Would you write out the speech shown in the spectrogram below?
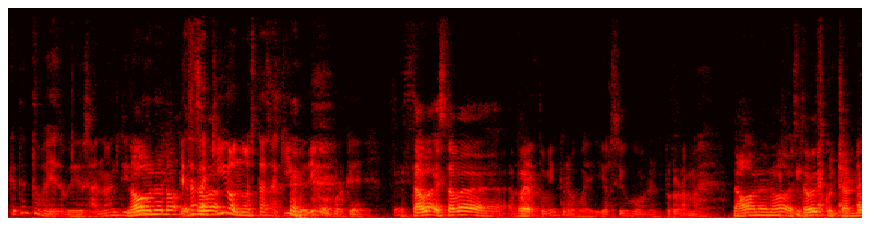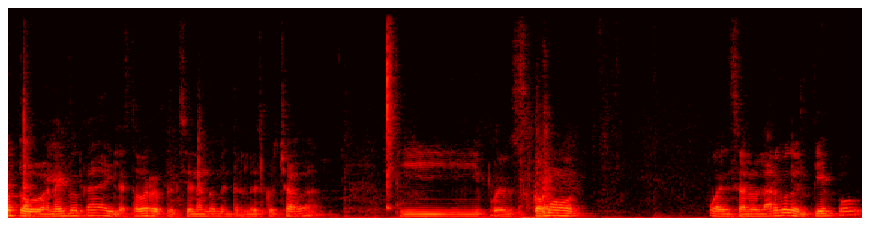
¿Qué tanto ves, güey? O sea, no entiendo. No, no, no, ¿Estás estaba- aquí o no estás aquí, güey? Digo, porque. Estaba, estaba... Re- tu micro, güey. Yo sigo en el programa. No, no, no, estaba escuchando tu anécdota y la estaba reflexionando mientras la escuchaba. Y pues como, pues a lo largo del tiempo,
